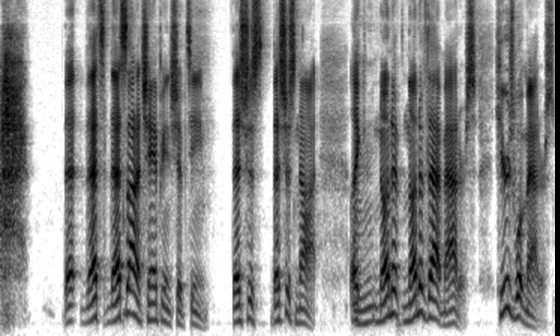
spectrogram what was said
that that's that's not a championship team. That's just that's just not. Like mm-hmm. none of none of that matters. Here's what matters.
